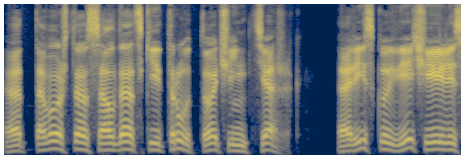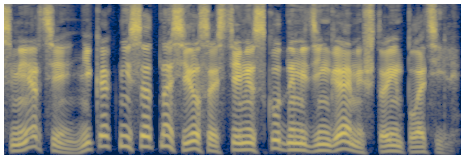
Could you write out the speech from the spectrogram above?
а от того, что солдатский труд очень тяжек, а риск увечья или смерти никак не соотносился с теми скудными деньгами, что им платили.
